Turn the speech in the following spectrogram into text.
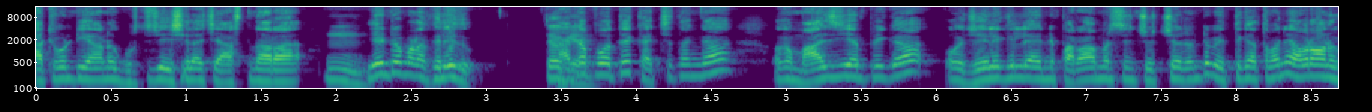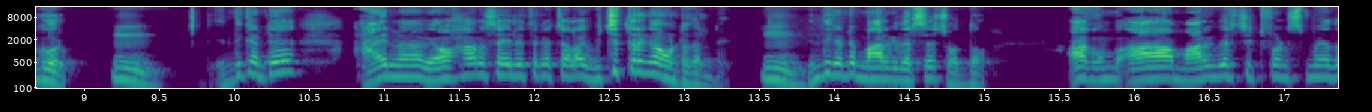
అటువంటి ఏమైనా గుర్తు చేసేలా చేస్తున్నారా? ఏంటో మనకు తెలియదు. కాకపోతే ఖచ్చితంగా ఒక మాజీ ఎంపీగా ఒక జైలుకి వెళ్ళి ఆయన్ని పరామర్శించి వచ్చాడంటే వ్యక్తిగతమని ఎవరో అనుకోరు. ఎందుకంటే ఆయన వ్యవహార శైలిగా చాలా విచిత్రంగా ఉంటుందండి. ఎందుకంటే మార్గదర్శి చూద్దాం. ఆ కం- ఆ మార్గదర్శి చిట్ ఫండ్స్ మీద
